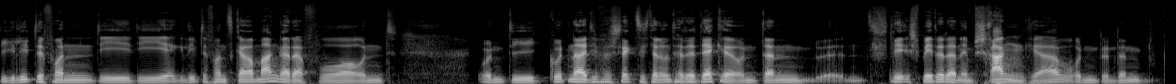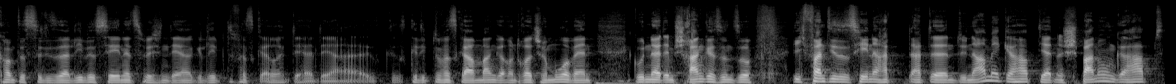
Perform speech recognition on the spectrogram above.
die Geliebte von, die, die Geliebte von Scaramanga davor und, und die Goodnight, die versteckt sich dann unter der Decke und dann äh, später dann im Schrank, ja, und, und dann kommt es zu dieser Liebesszene zwischen der Geliebten von, Scar der, der Geliebten von Scaramanga und Roger Moore, während Goodnight im Schrank ist und so. Ich fand, diese Szene hat, hat eine Dynamik gehabt, die hat eine Spannung gehabt.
